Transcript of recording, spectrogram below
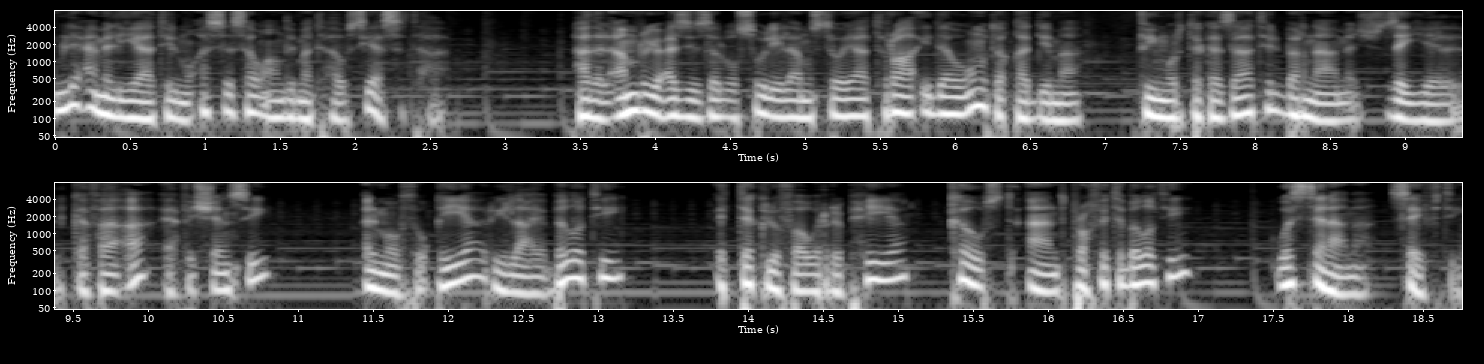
لعمليات المؤسسة وأنظمتها وسياستها. هذا الأمر يعزز الوصول إلى مستويات رائدة ومتقدمة في مرتكزات البرنامج زي الكفاءة efficiency الموثوقية reliability التكلفة والربحية cost and profitability والسلامة safety.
